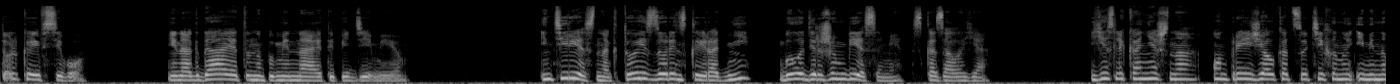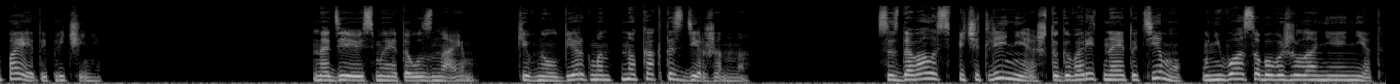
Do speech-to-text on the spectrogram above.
только и всего. Иногда это напоминает эпидемию. «Интересно, кто из Зоринской родни был одержим бесами?» — сказала я. «Если, конечно, он приезжал к отцу Тихону именно по этой причине». «Надеюсь, мы это узнаем», — кивнул Бергман, но как-то сдержанно. Создавалось впечатление, что говорить на эту тему у него особого желания нет.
